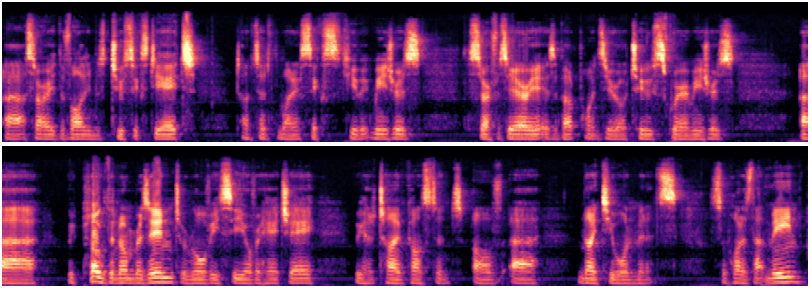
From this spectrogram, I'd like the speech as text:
uh, sorry, the volume is 268 times 10 to the minus 6 cubic meters. The surface area is about 0.02 square meters. We plug the numbers in to rho VC over HA. We get a time constant of uh, 91 minutes. So what does that mean?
